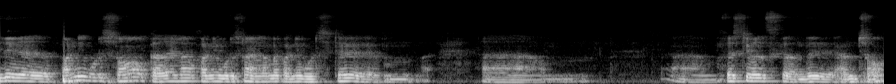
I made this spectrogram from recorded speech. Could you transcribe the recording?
இது பண்ணி முடிச்சிட்டோம். கதையெல்லாம் பண்ணி முடிச்சிட்டோம். எல்லாமே பண்ணி முடிச்சுட்டு ஃபெஸ்டிவல்ஸ்க்கு வந்து அனுப்பிச்சோம்.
